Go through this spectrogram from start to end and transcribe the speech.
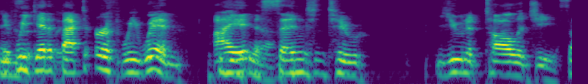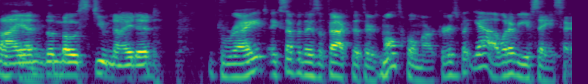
If we get it back to Earth, we win. I Yeah. ascend to unitology. I am the most united. Right, except for there's the fact that there's multiple markers, but yeah, whatever you say, sir.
